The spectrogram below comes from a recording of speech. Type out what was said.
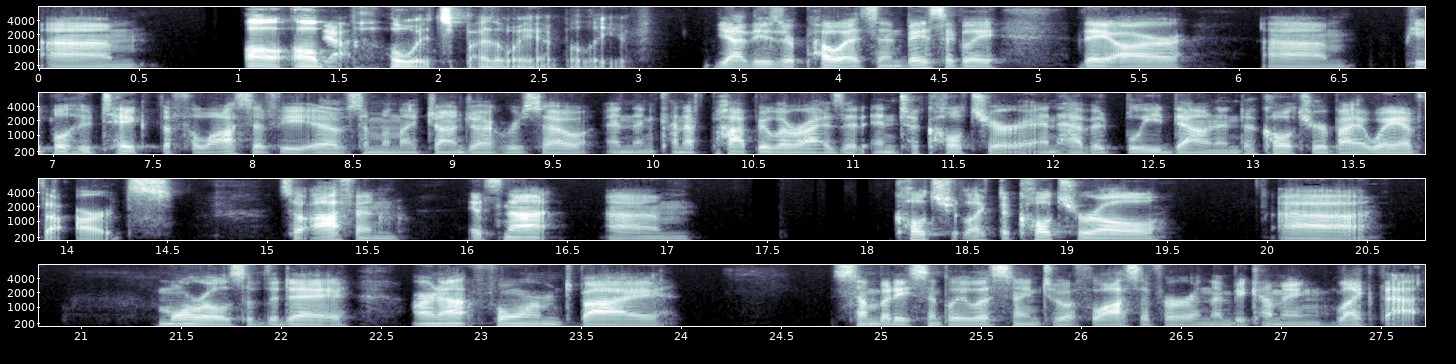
Um, all all Yeah. poets, by the way, I believe. yeah, these are poets, and basically they are um, people who take the philosophy of someone like John Jacques Rousseau and then kind of popularize it into culture and have it bleed down into culture by way of the arts. So often it's not um, culture like the cultural uh, morals of the day are not formed by somebody simply listening to a philosopher and then becoming like that.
